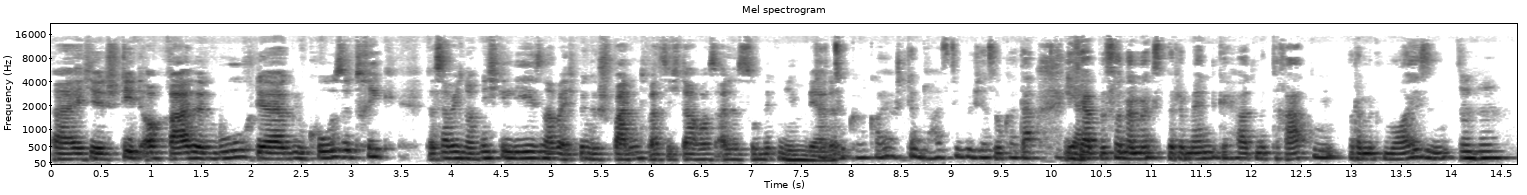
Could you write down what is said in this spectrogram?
äh, hier steht auch gerade ein Buch, der Glukosetrick. Das habe ich noch nicht gelesen, aber ich bin gespannt, was ich daraus alles so mitnehmen werde. Zucker, ja, stimmt, du hast die Bücher sogar da. Ja. Ich habe von einem Experiment gehört mit Ratten oder mit Mäusen. Mhm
